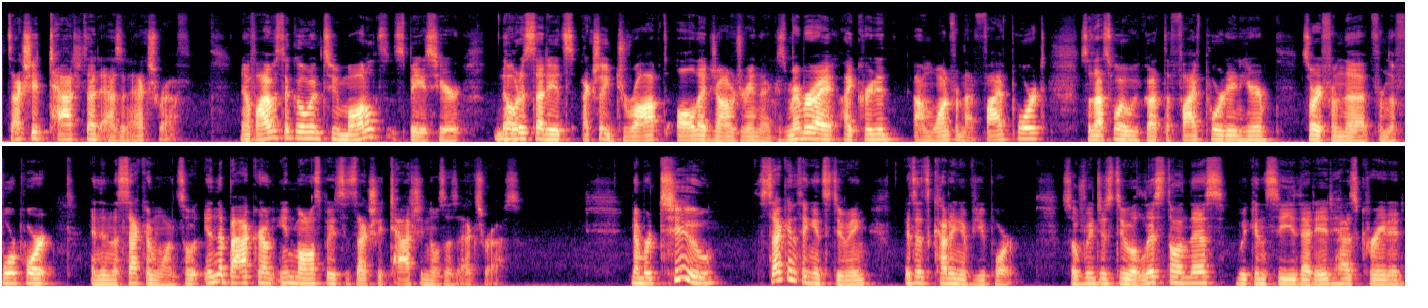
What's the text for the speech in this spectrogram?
it's actually attached that as an XREF. Now, if I was to go into model space here, notice that it's actually dropped all that geometry in there. Because remember, I, I created um, one from that five port. So that's why we've got the five port in here. Sorry, from the from the four port and then the second one. So in the background in model space, it's actually attaching those as XREFs. Number two, the second thing it's doing is it's cutting a viewport. So if we just do a list on this, we can see that it has created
